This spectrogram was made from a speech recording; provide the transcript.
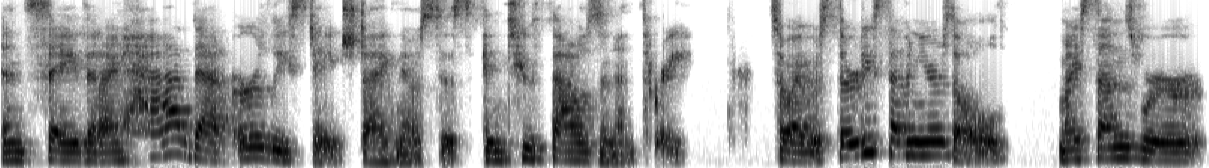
and say that I had that early stage diagnosis in 2003. So I was 37 years old. My sons were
